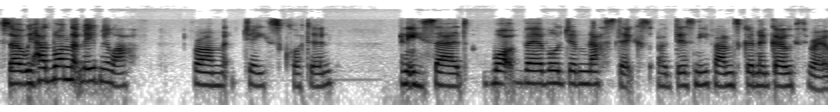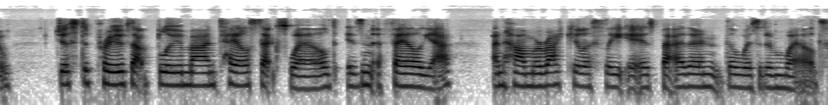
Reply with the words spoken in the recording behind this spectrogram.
So we had one that made me laugh from Jace Clutton. And he said, What verbal gymnastics are Disney fans going to go through just to prove that Blue Man Tail Sex World isn't a failure and how miraculously it is better than the Wizarding World?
